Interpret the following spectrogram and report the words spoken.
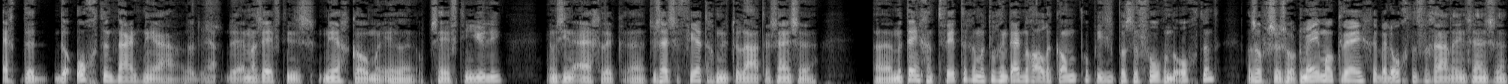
Echt de, de ochtend naar het neerhalen. Dus ja. de MH17 is neergekomen op 17 juli. En we zien eigenlijk, toen zijn ze 40 minuten later, zijn ze uh, meteen gaan twitteren. Maar toen ging het eigenlijk nog alle kanten op. Je ziet pas de volgende ochtend, alsof ze een soort memo kregen. Bij de ochtendvergadering zijn ze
